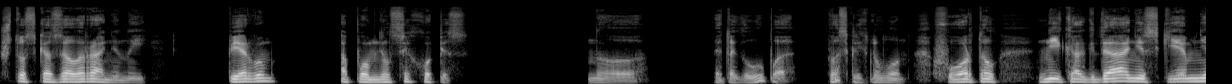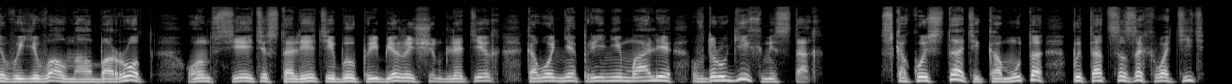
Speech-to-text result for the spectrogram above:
что сказал раненый. Первым опомнился Хопис. «Но это глупо», — воскликнул он. «Фортл никогда ни с кем не воевал. Наоборот, он все эти столетия был прибежищем для тех, кого не принимали в других местах. С какой стати кому-то пытаться захватить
